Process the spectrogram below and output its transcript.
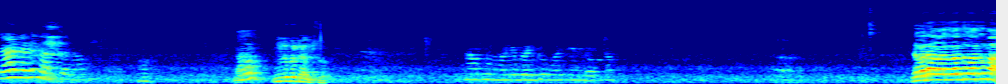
నాకనే మాట్లాడా ముందు పెట్టాను చూ నాకు మళ్ళీ నేను పెడతా ఎవరా వద్దు వద్దు వద్దుమా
